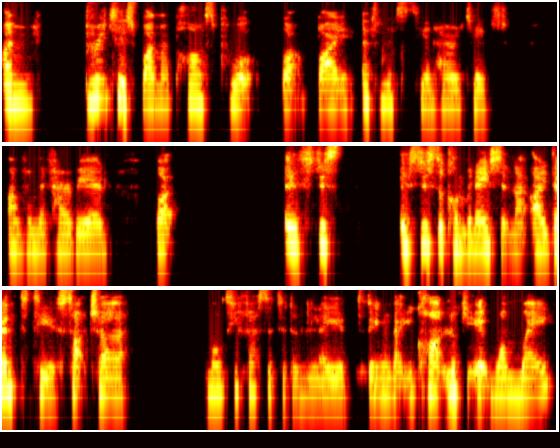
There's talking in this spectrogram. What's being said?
I'm British by my passport, but by ethnicity and heritage, I'm from the Caribbean. But it's just, it's just a combination. Like identity is such a multifaceted and layered thing that you can't look at it one way.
